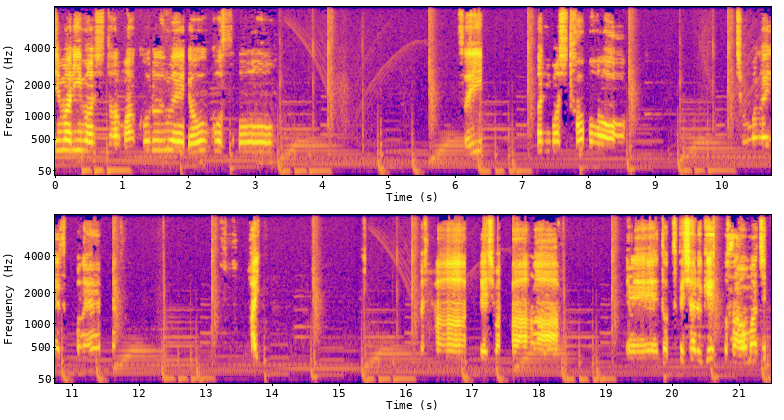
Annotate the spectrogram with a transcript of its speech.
始まりました。マコルームへようこそ。ついになりました。しょうがないですけどね。はい。ました。失礼しました。えーと、スペシャルゲストさんお待ち。お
